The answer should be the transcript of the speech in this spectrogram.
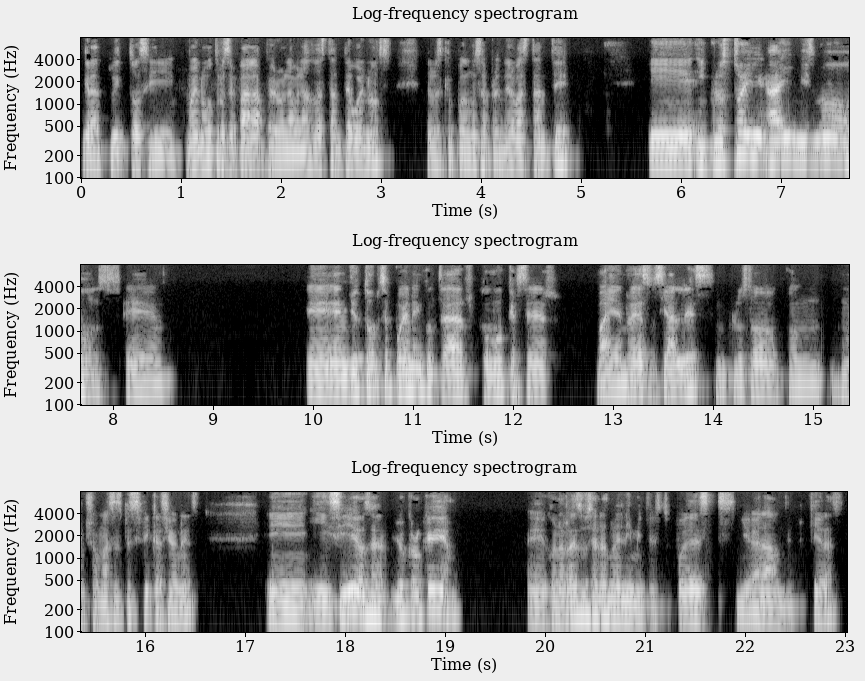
gratuitos y, bueno, otros se paga, pero la verdad bastante buenos, de los que podemos aprender bastante. Y incluso hay, hay mismos, eh, en YouTube se pueden encontrar cómo crecer vaya en redes sociales, incluso con mucho más especificaciones. Y, sí, o sea, yo creo que eh, con las redes sociales no hay límites, tú puedes llegar a donde tú quieras,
